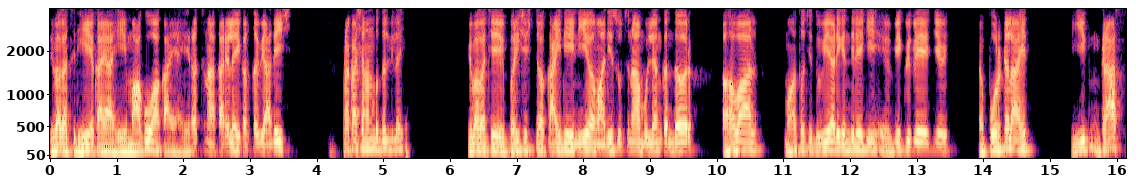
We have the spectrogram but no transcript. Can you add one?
विभागाचं ध्येय काय आहे? मागोवा काय आहे? रचना कार्यालय कर्तव्य आदेश प्रकाशनांबद्दल दिलंय. विभागाचे परिशिष्ट कायदे नियम अधिसूचना मूल्यांकन दर अहवाल महत्वाची दुवे या ठिकाणी दिले की वेगवेगळे जे पोर्टल आहेत ई ग्रास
